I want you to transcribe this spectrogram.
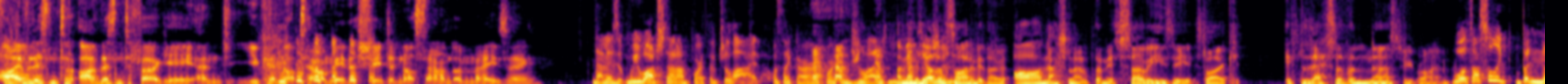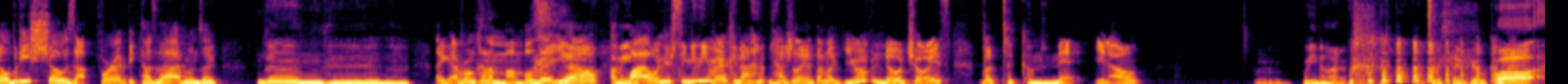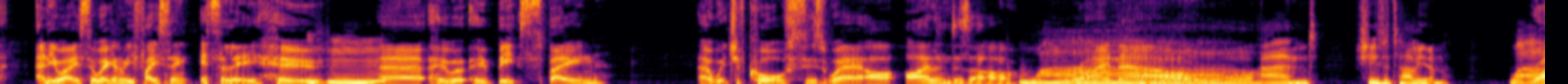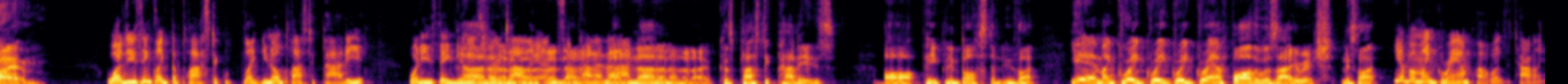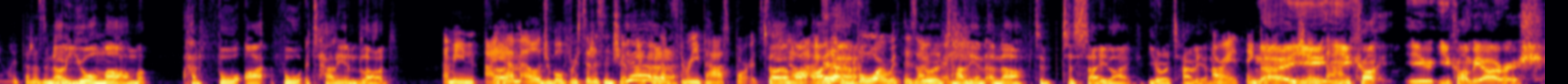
I've listened to I've listened to Fergie, and you cannot tell me that she did not sound amazing. That is, we watched that on Fourth of July. That was like our Fourth of July. I mean, the other side of it, though, our national anthem is so easy. It's like, it's lesser than a nursery rhyme. Well, it's also like, but nobody shows up for it because of that. Everyone's like, like everyone kind of mumbles it, you Yeah, know. I mean- while when you're singing the American national anthem, like you have no choice but to commit, you know. We know. We've seen people come Well, anyway, so we're going to be facing Italy, who Hmm? uh, who who beat Spain, uh, which of course is where our Islanders are Wow. right now. Oh, and she's Italian. Wow. Right. What do you think? Like the plastic, like you know, plastic patty. What do you think it is for Italians? no, Some no, kind of no, that. No, no, no, no, no. Because plastic paddies are people in Boston who's like, yeah, my great great great grandfather was Irish, and it's like, Yeah, but my grandpa was Italian. Like that doesn't. Matter. No, mean- your mum had full uh, full Italian blood. I mean, So- I am eligible for citizenship. I could have three passports. So you know, I- I, I could have four with his You're Irish. Italian enough to to say like you're Italian. All right, thank you. No, you that. you can't you you can't be Irish.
